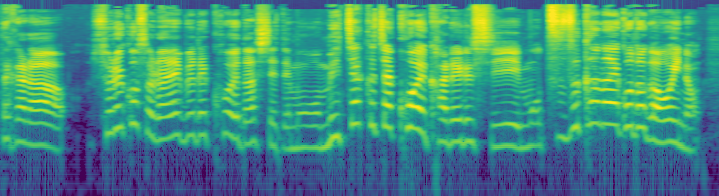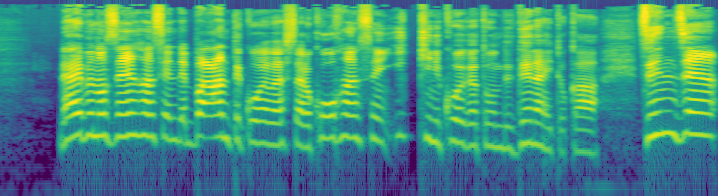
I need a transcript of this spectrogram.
だから、それこそライブで声出してても、めちゃくちゃ声枯れるし、もう続かないことが多いの。ライブの前半戦でバーンって声出したら後半戦一気に声が飛んで出ないとか、全然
